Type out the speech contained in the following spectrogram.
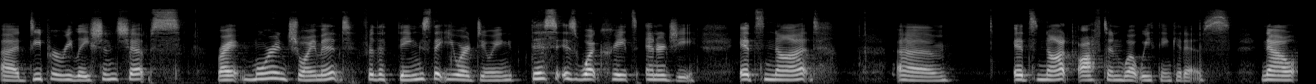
uh, deeper relationships, right? More enjoyment for the things that you are doing. This is what creates energy. It's not. Um, it's not often what we think it is. Now,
